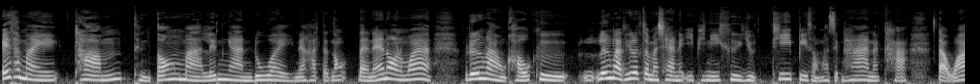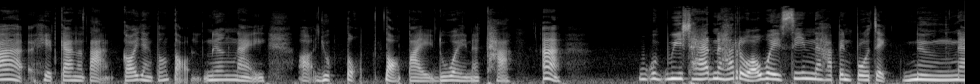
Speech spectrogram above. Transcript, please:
เอ๊ะทำไมทรัมป์ถึงต้องมาเล่นงานด้วยนะคะ แต่ต้องแต่แน่นอนว่าเรื่องราวของเขาคือเรื่องราวที่เราจะมาแชร์ใน EP นี้คือหยุดที่ปี 2015 นะคะ แต่ว่าเหตุการณ์ต่างๆ ก็ยังต้องต่อเนื่องในยุคต่อต่อไปด้วยนะคะอะ WeChat นะคะหรือว่า w e s i n นะคะเป็นโปรเจกต์หนึ่งใน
